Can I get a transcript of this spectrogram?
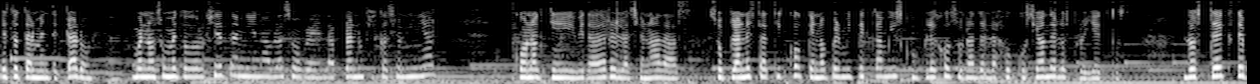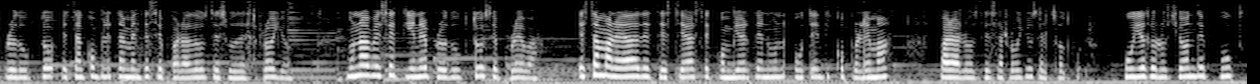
es totalmente claro. Bueno, su metodología también habla sobre la planificación lineal con actividades relacionadas, su plan estático que no permite cambios complejos durante la ejecución de los proyectos. Los textos de producto están completamente separados de su desarrollo. Una vez se tiene el producto, se prueba. Esta manera de testear se convierte en un auténtico problema para los desarrollos del software, cuya solución de bugs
